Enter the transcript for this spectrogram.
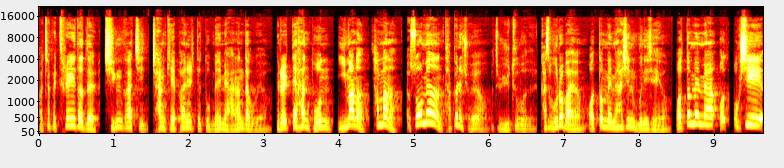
어차피 트레이더들 지금같이 장 개판일 때 또 매매 안 한다고요. 그럴 때 한 돈 2만 원, 3만 원 쏘면 답변해 줘요. 어차피 유튜버들 가서 물어봐요. 어떤 매매 하시는 분이세요? 어떤 매매 하- 어, 혹시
